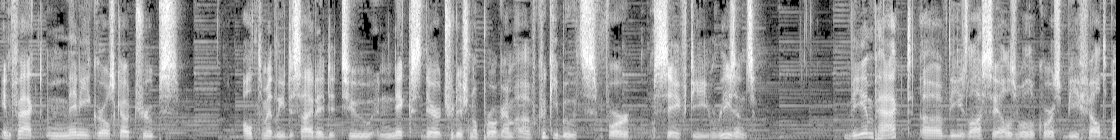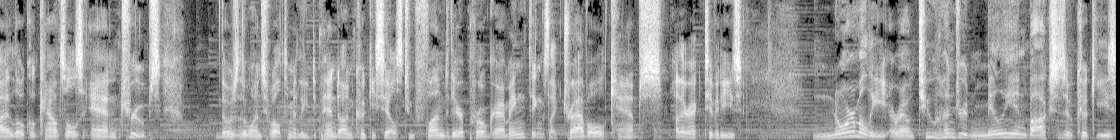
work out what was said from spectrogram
In fact, many Girl Scout troops ultimately decided to nix their traditional program of cookie booths for safety reasons. The impact of these lost sales will, of course, be felt by local councils and troops. Those are the ones who ultimately depend on cookie sales to fund their programming, things like travel, camps, other activities. Normally, around 200 million boxes of cookies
